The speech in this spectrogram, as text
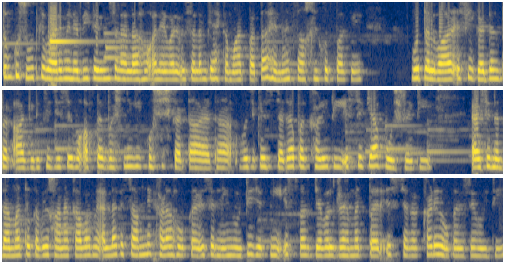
تم کو سود کے بارے میں نبی کریم صلی اللہ علیہ وآلہ وسلم کے احکامات پتہ ہے نا ساخی خطبہ کے؟ وہ تلوار اس کی گردن پر آ گری تھی جس سے وہ اب تک بچنے کی کوشش کرتا آیا تھا۔ وہ کس جگہ پر کھڑی تھی اس سے کیا پوچھ رہی تھی؟ ایسی ندامت تو کبھی خانہ کعبہ میں اللہ کے سامنے کھڑا ہو کر اسے نہیں ہوئی تھی جتنی اس وقت جبل رحمت پر اس جگہ کھڑے ہو کر اسے ہوئی تھی،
